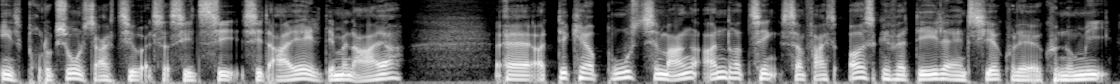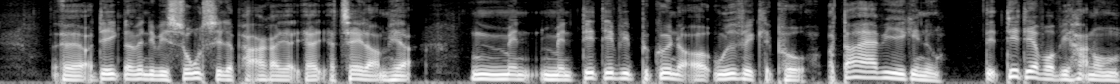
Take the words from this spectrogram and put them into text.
ens produktionsaktiv, altså sit, sit, sit areal, det man ejer. Øh, og det kan jo bruges til mange andre ting, som faktisk også kan være dele af en cirkulær økonomi. Øh, og det er ikke nødvendigvis solcelleparker, jeg, jeg, jeg taler om her, men, men det er det, vi begynder at udvikle på. Og der er vi ikke endnu. Det, det er der, hvor vi har nogle,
